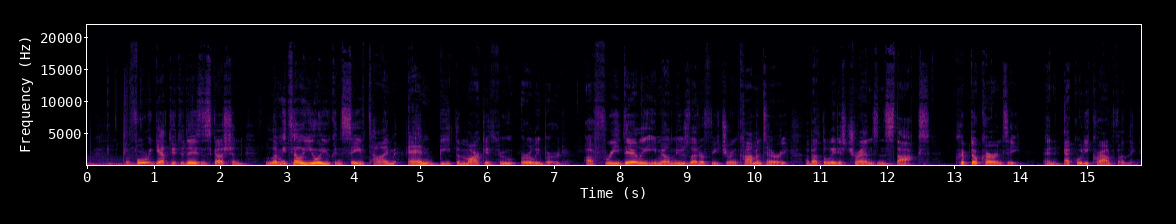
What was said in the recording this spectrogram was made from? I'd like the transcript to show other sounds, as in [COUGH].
Before we get to today's discussion, let me tell you how you can save time and beat the market through Early Bird, a free daily email newsletter featuring commentary about the latest trends in stocks, cryptocurrency, and equity crowdfunding.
